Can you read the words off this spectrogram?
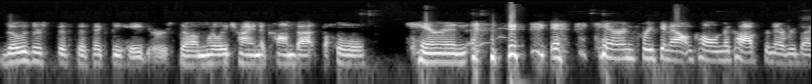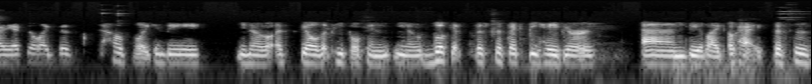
those are specific behaviors. So I'm really trying to combat the whole Karen, Karen freaking out and calling the cops and everybody. I feel like this hopefully can be, you know, a skill that people can, you know, look at specific behaviors and be like, okay, this is,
